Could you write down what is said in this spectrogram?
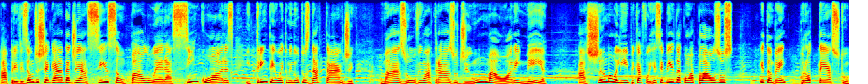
A previsão de chegada de Assis, São Paulo, era às 5 horas e 38 minutos da tarde. Mas houve um atraso de uma hora e meia. A chama olímpica foi recebida com aplausos e também protesto.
